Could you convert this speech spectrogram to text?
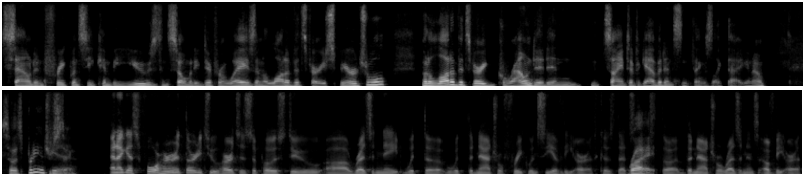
sound and frequency can be used in so many different ways and a lot of it's very spiritual but a lot of it's very grounded in scientific evidence and things like that you know so it's pretty interesting Yeah. And I guess 432 hertz is supposed to uh, resonate with the with the natural frequency of the Earth because that's, that's the the natural resonance of the Earth.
